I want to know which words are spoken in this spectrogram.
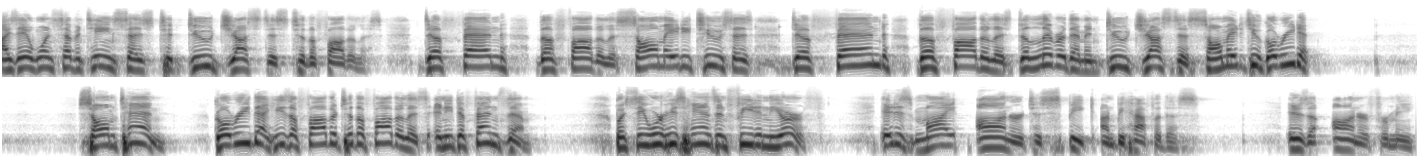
Isaiah 117 says to do justice to the fatherless, defend the fatherless. Psalm 82 says, defend the fatherless, deliver them, and do justice. Psalm 82, go read it. Psalm 10, go read that. He's a father to the fatherless and he defends them. But see, we're his hands and feet in the earth. It is my honor to speak on behalf of this. It is an honor for me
